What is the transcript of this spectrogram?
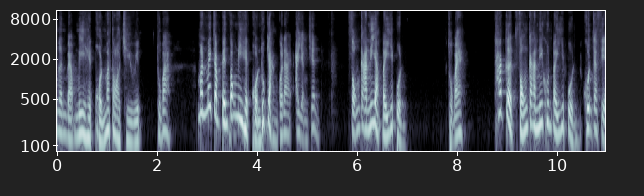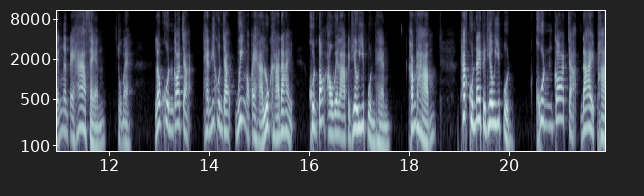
เงินแบบมีเหตุผลมาตลอดชีวิต ถูกปะมันไม่จำเป็นต้องมีเหตุผลทุกอย่างก็ได้อะอย่างเช่น สงการนี้อยากไปญี่ปุ่น ถูกไหมถ้าเกิดสงการนี้คุณไปญี่ปุ่น คุณจะเสียเงินไปห้าแสนถูกไหมแล้วคุณก็จะแทนที่คุณจะวิ่งออกไปหาลูกค้าได้ คุณต้องเอาเวลาไปเที่ยวญี่ปุ่นแทนคำถาม ถ้าคุณได้ไปเที่ยวญี่ปุ่น คุณก็จะได้พา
